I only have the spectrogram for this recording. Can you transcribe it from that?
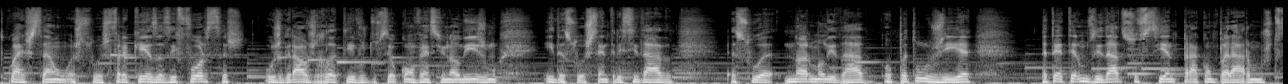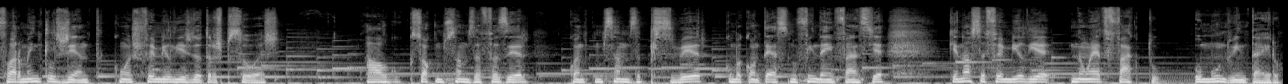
de quais são as suas fraquezas e forças, os graus relativos do seu convencionalismo e da sua excentricidade, a sua normalidade ou patologia, até termos idade suficiente para a compararmos de forma inteligente com as famílias de outras pessoas. Algo que só começamos a fazer quando começamos a perceber, como acontece no fim da infância, que a nossa família não é de facto o mundo inteiro.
